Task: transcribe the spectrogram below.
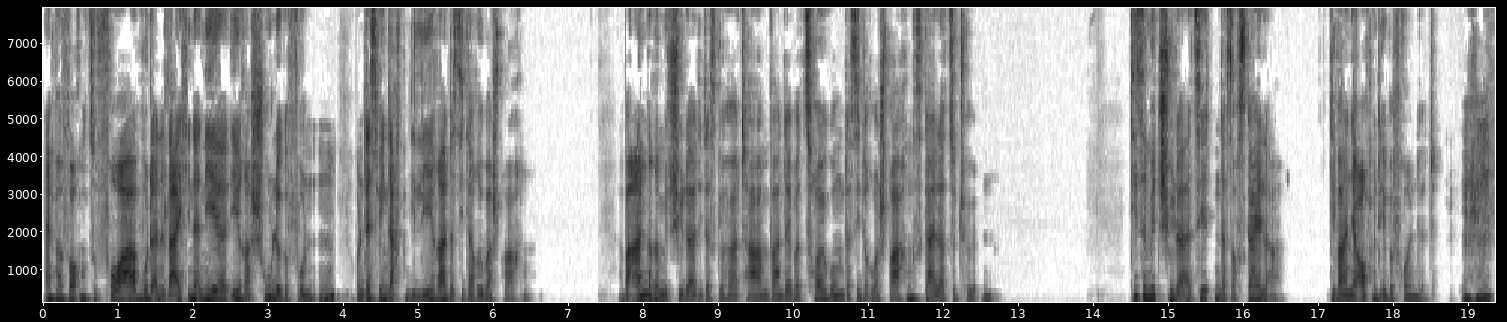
Ein paar Wochen zuvor wurde eine Leiche in der Nähe ihrer Schule gefunden und deswegen dachten die Lehrer, dass sie darüber sprachen. Aber andere Mitschüler, die das gehört haben, waren der Überzeugung, dass sie darüber sprachen, Skylar zu töten. Diese Mitschüler erzählten das auch Skylar. Die waren ja auch mit ihr befreundet. Mhm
